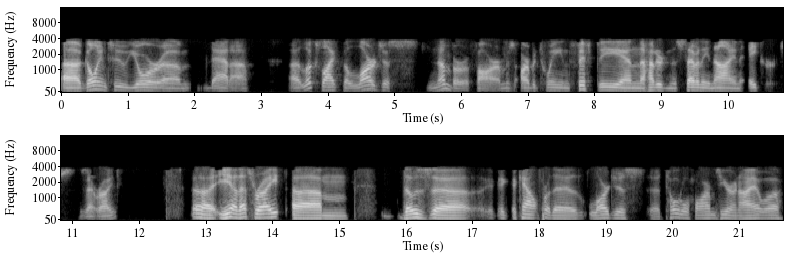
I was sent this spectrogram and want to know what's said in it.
Uh, going to your um, data, uh, looks like the largest number of farms are between 50 and 179 acres. Is that right? Uh, yeah, that's right. Um, those uh, account for the largest uh, total farms here in Iowa,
